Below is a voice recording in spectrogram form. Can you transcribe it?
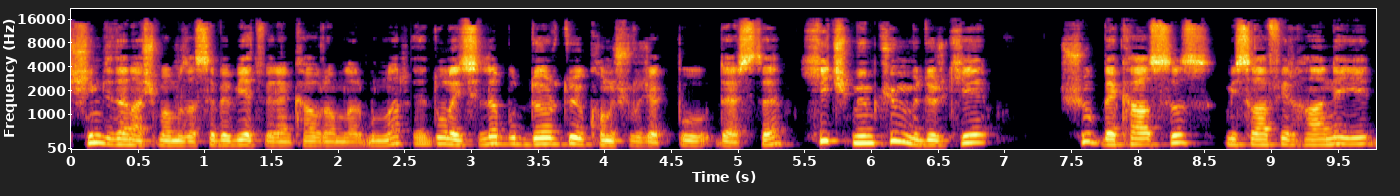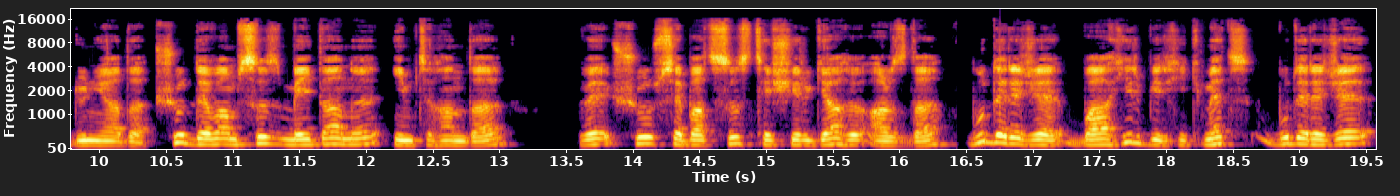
şimdiden aşmamıza sebebiyet veren kavramlar bunlar. E, dolayısıyla bu dördü konuşulacak bu derste. Hiç mümkün müdür ki şu bekasız misafirhaneyi dünyada, şu devamsız meydanı imtihanda ve şu sebatsız teşhirgahı arzda bu derece bahir bir hikmet, bu derece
